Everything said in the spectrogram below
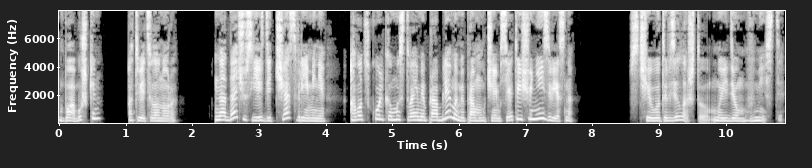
«Бабушкин?» — ответила Нора. «На дачу съездить час времени, а вот сколько мы с твоими проблемами промучаемся, это еще неизвестно». «С чего ты взяла, что мы идем вместе?»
